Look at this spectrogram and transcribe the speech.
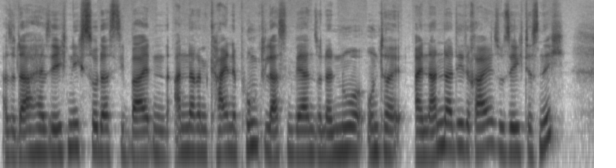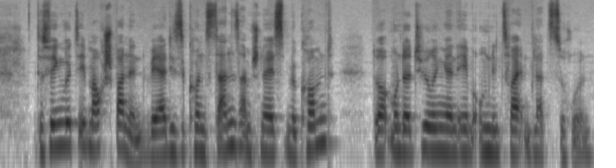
Also daher sehe ich nicht so, dass die beiden anderen keine Punkte lassen werden, sondern nur untereinander die drei. So sehe ich das nicht. Deswegen wird es eben auch spannend, wer diese Konstanz am schnellsten bekommt, Dortmund oder Thüringen eben um den zweiten Platz zu holen.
